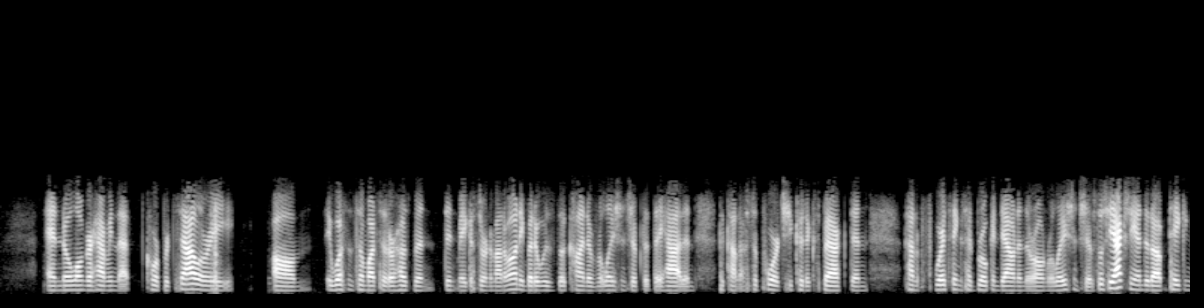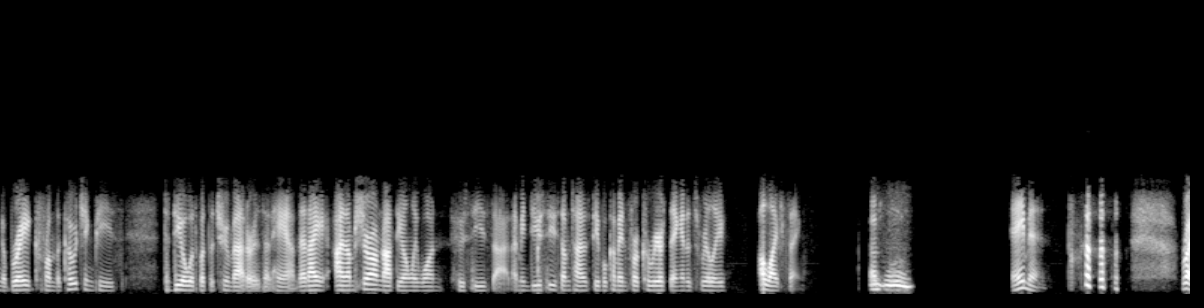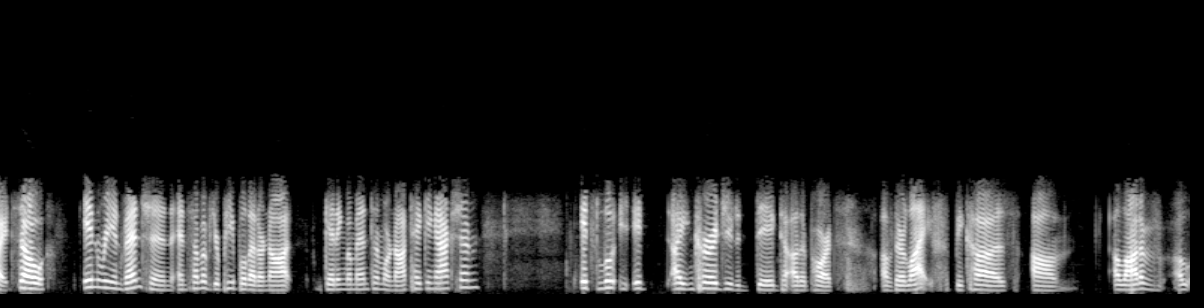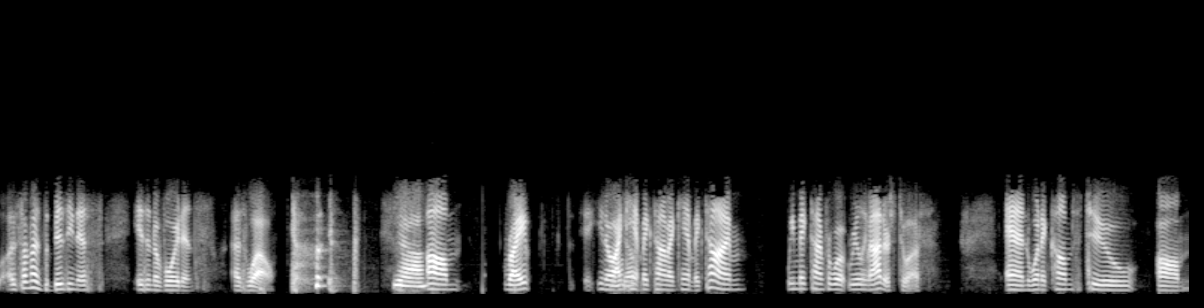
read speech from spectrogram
and no longer having that corporate salary um it wasn't so much that her husband didn't make a certain amount of money but it was the kind of relationship that they had and the kind of support she could expect and kind of where things had broken down in their own relationship. So she actually ended up taking a break from the coaching piece to deal with what the true matter is at hand. And I and I'm sure I'm not the only one who sees that. I mean, do you see sometimes people come in for a career thing and it's really a life thing? Absolutely. Amen. right. So in reinvention and some of your people that are not getting momentum or not taking action, it's look it I encourage you to dig to other parts of their life because um a lot of uh, sometimes the busyness is an avoidance as well. yeah. Um right? You know, yeah. I can't make time, I can't make time. We make time for what really matters to us. And when it comes to um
